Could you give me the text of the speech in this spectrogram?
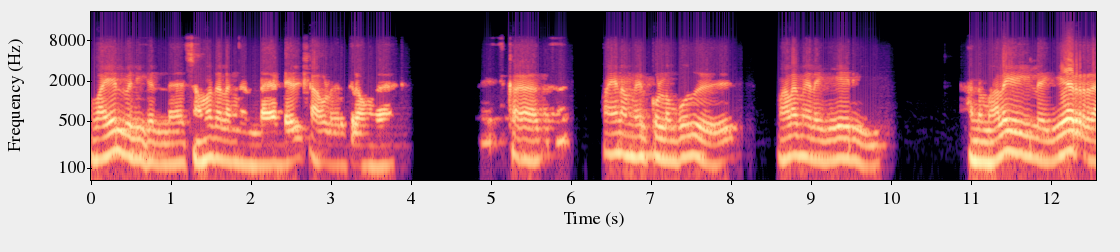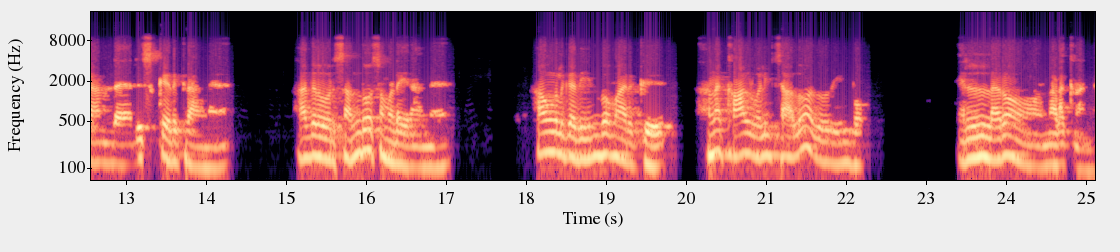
வயல்வெளிகளில் சமதளங்களில் டெல்டாவில் இருக்கிறவங்க க பயணம் மேற்கொள்ளும் போது மலை மேலே ஏறி அந்த மலையில ஏறுற அந்த ரிஸ்க் எடுக்கிறாங்க. அதில் ஒரு சந்தோஷம் அடைகிறாங்க. அவங்களுக்கு அது இன்பமாக இருக்கு. ஆனால் கால் வலிச்சாலும் அது ஒரு இன்பம். எல்லாரும் நடக்கிறாங்க.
